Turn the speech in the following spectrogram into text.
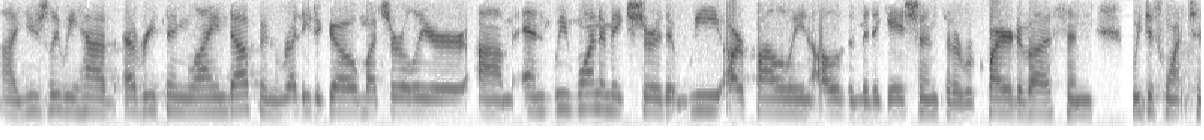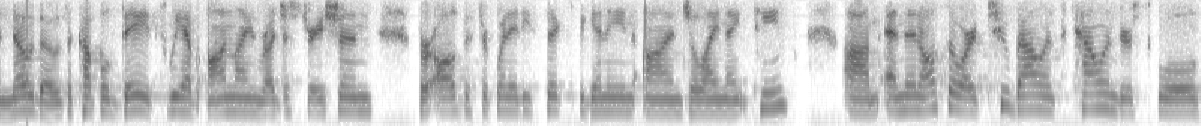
uh, usually we have everything lined up and ready to go much earlier, um, and we want to make sure that we are following all of the mitigations that are required of us, and we just want to know those. A couple dates, we have online registration for all District 186 beginning on July 19th. Um, and then also our two balanced calendar schools,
